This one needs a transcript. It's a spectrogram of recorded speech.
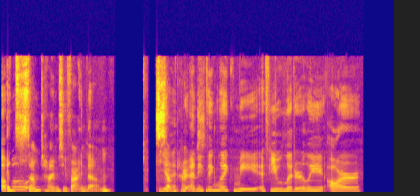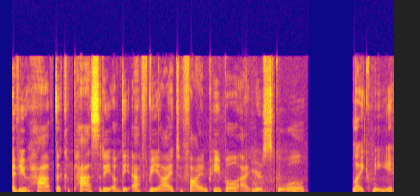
Oh, and well, sometimes you find them. Yeah, if you're anything like me, if you literally are, if you have the capacity of the FBI to find people at your school, like me,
